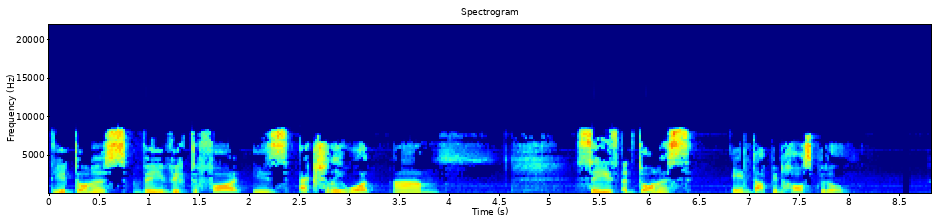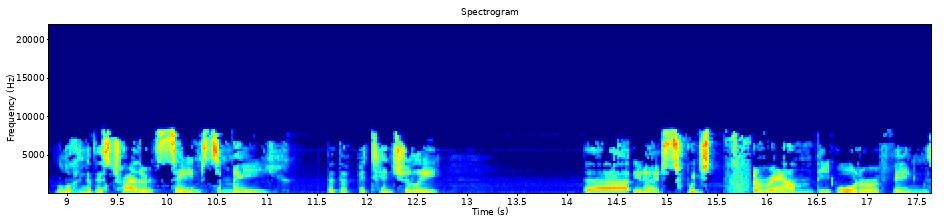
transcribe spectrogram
the Adonis v Victor fight is actually what um, sees Adonis end up in hospital. Looking at this trailer, it seems to me that they've potentially, uh, you know, switched around the order of things.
